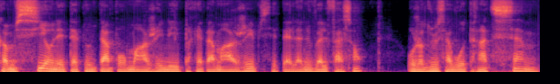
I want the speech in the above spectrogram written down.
comme si on était tout le temps pour manger des prêts à manger, puis c'était la nouvelle façon. Aujourd'hui, ça vaut 36 cents.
